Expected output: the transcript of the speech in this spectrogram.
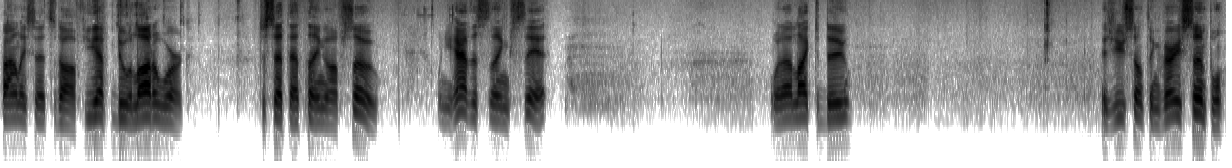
Finally sets it off. You have to do a lot of work to set that thing off. So, when you have this thing set, what I like to do is use something very simple.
